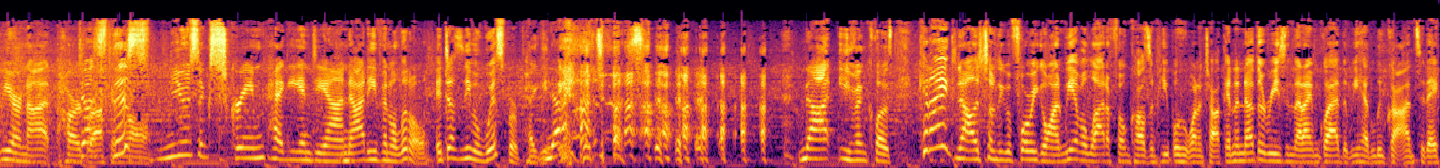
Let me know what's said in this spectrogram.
we are not hard Does rock and this roll. music scream Peggy and Dionne? Not even a little. It doesn't even whisper, Peggy. No. Not even close. Can I acknowledge something before we go on? We have a lot of phone calls and people who want to talk. And another reason that I'm glad that we had Luca on today,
